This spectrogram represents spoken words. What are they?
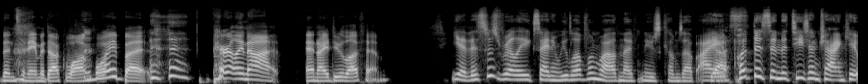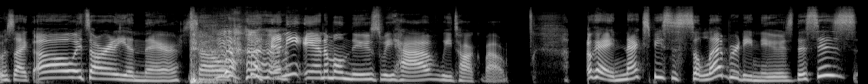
than to name a duck Long Boy, but apparently not. And I do love him. Yeah, this was really exciting. We love when wildlife news comes up. I Yes. put this in the tea time chat, and Kate was like, "Oh, it's already in there." So any animal news we have, we talk about. Okay, next piece is celebrity news. This is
